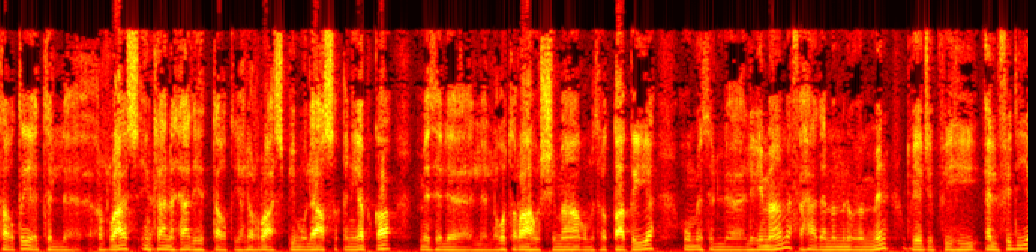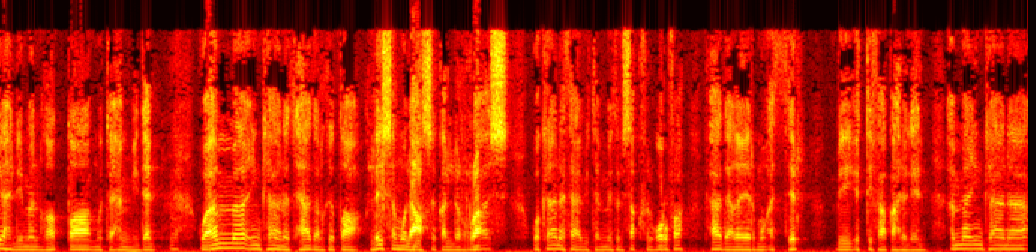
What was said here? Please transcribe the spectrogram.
تغطية الرأس إن كانت هذه التغطية للرأس بملاصق يبقى مثل الغتراه والشماغ ومثل الطاقية ومثل العمامة فهذا ممنوع منه ويجب فيه الفدية لمن غطى متعمدا. نعم. وأما إن كانت هذا الغطاء ليس ملاصقا للرأس وكان ثابتا مثل سقف الغرفة فهذا غير مؤثر. باتفاق أهل العلم. أما إن كان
